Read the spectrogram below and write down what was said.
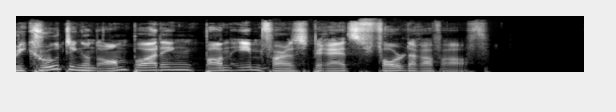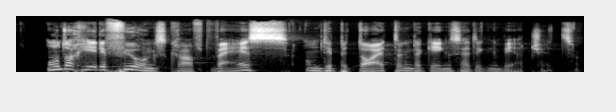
Recruiting und Onboarding bauen ebenfalls bereits voll darauf auf. Und auch jede Führungskraft weiß um die Bedeutung der gegenseitigen Wertschätzung.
